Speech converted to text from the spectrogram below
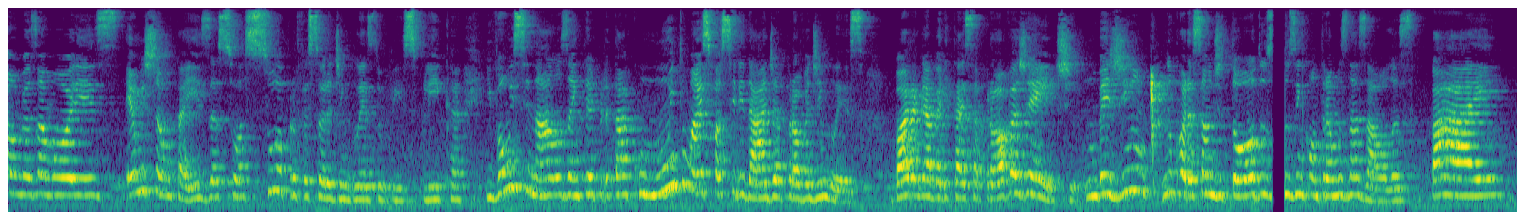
Hello, meus amores! Eu me chamo Thaisa, sou a sua professora de inglês do Bia Explica e vou ensiná-los a interpretar com muito mais facilidade a prova de inglês. Bora gabaritar essa prova, gente? Um beijinho no coração de todos, nos encontramos nas aulas. Bye!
